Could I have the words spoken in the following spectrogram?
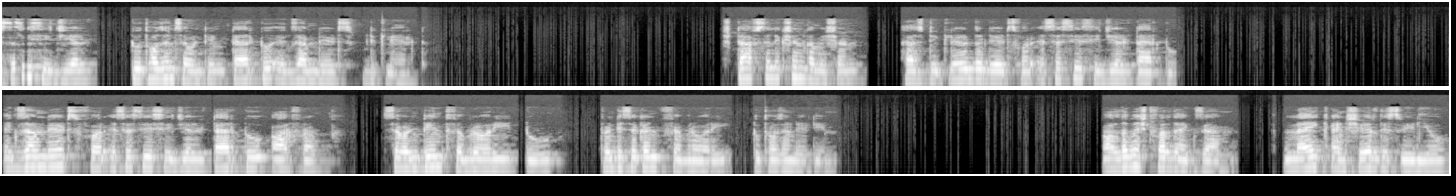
SSC CGL 2017 Tier 2 exam dates declared. Staff Selection Commission has declared the dates for SSC CGL Tier 2. Exam dates for SSC CGL Tier 2 are from 17th February to 22nd February 2018. All the best for the exam. Like and share this video.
